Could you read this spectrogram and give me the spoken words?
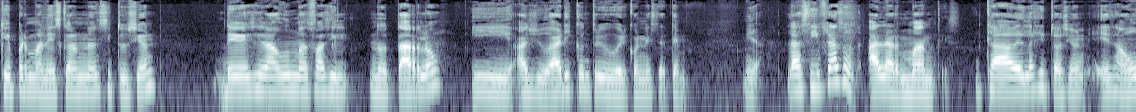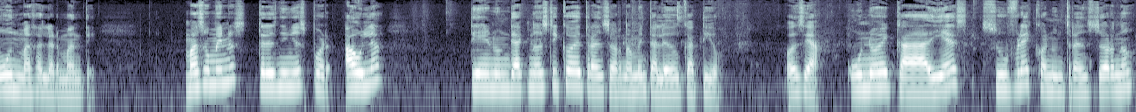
que permanezca en una institución, debe ser aún más fácil notarlo y ayudar y contribuir con este tema. Mira, las cifras son alarmantes cada vez la situación es aún más alarmante. Más o menos tres niños por aula tienen un diagnóstico de trastorno mental educativo. O sea, uno de cada diez sufre con un trastorno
